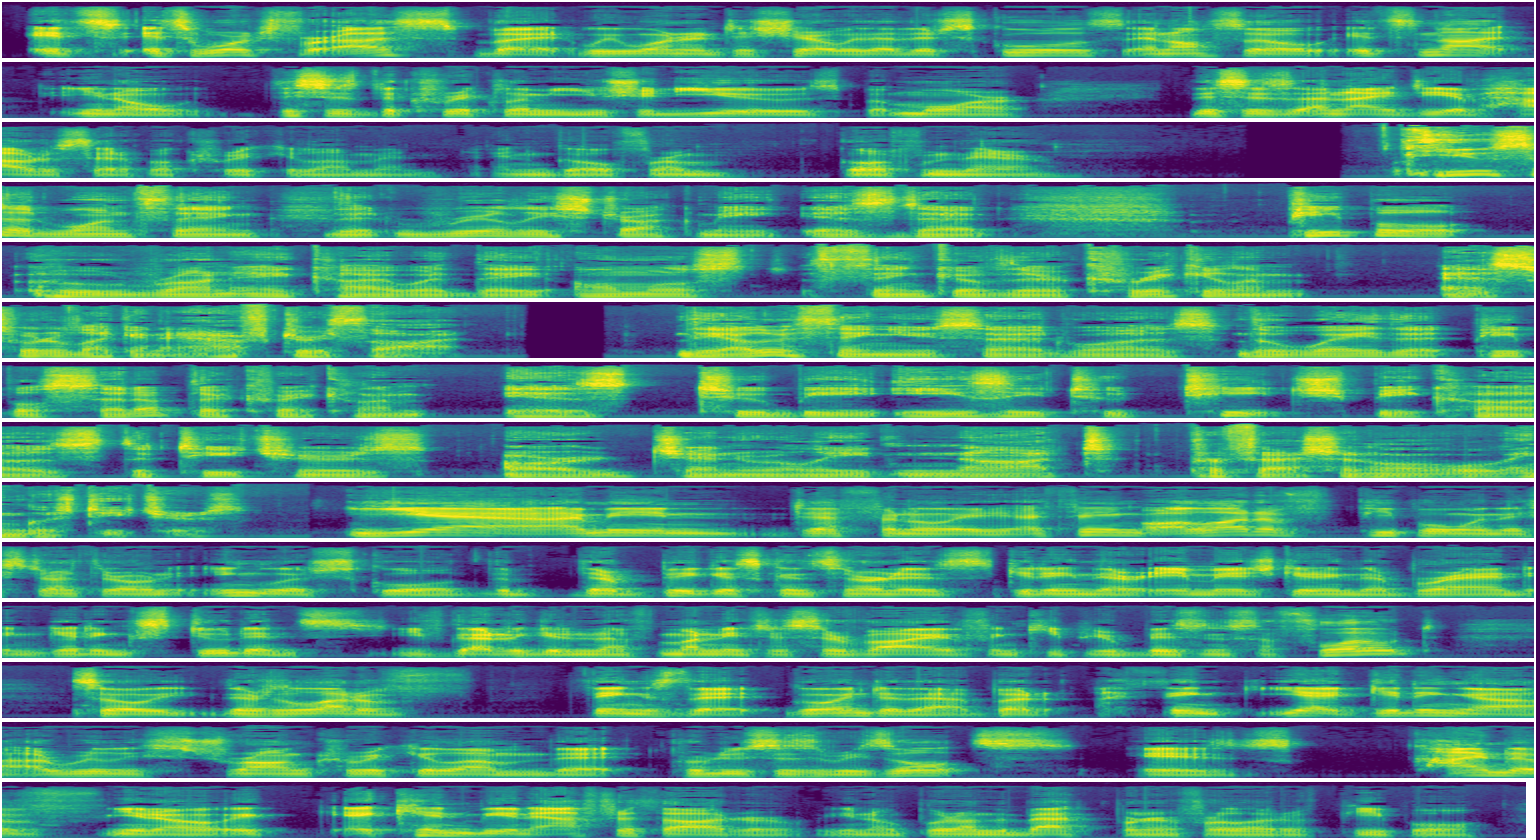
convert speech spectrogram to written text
it's it's worked for us, but we wanted to share with other schools. And also, it's not you know this is the curriculum you should use, but more this is an idea of how to set up a curriculum and and go from go from there. You said one thing that really struck me is that people who run Eikaiwa, they almost think of their curriculum as sort of like an afterthought. The other thing you said was the way that people set up their curriculum is to be easy to teach because the teachers are generally not professional English teachers. Yeah, I mean, definitely. I think a lot of people, when they start their own English school, the, their biggest concern is getting their image, getting their brand, and getting students. You've got to get enough money to survive and keep your business afloat. So there's a lot of things that go into that. But I think, yeah, getting a, a really strong curriculum that produces results is kind of, you know, it, it can be an afterthought or, you know, put on the back burner for a lot of people.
